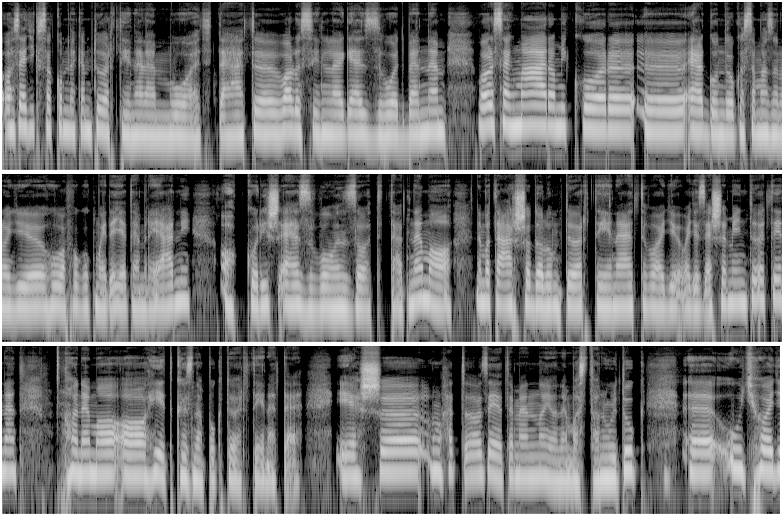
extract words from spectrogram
az egyik szakom nekem történelem volt, tehát valószínűleg ez volt bennem. Valószínűleg már, amikor elgondolkoztam azon, hogy hova fogok majd egyetemre járni, akkor is ez vonzott. Tehát nem a, nem a társadalom történet, vagy, vagy az esemény történet, hanem a, a hétköznapok története. És hát az egyetemen nagyon nem azt tanultuk, úgyhogy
